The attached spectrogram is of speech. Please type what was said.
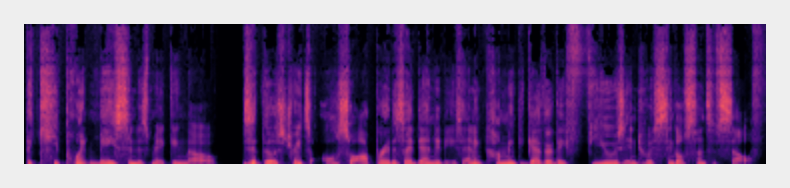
The key point Mason is making, though, is that those traits also operate as identities, and in coming together, they fuse into a single sense of self.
